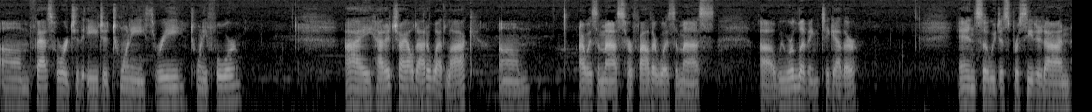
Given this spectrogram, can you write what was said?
Um, fast forward to the age of 23, 24. I had a child out of wedlock. Um, I was a mess. Her father was a mess. Uh, we were living together. And so we just proceeded on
